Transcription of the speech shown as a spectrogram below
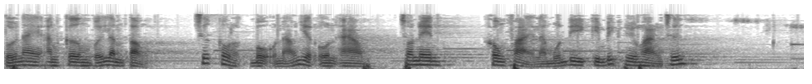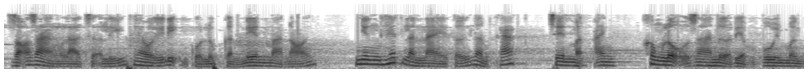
tối nay ăn cơm với Lâm tổng, trước câu lạc bộ náo nhiệt ồn ào, cho nên không phải là muốn đi Kim Bích Huy Hoàng chứ? Rõ ràng là trợ lý theo ý định của Lục Cẩn Niên mà nói, nhưng hết lần này tới lần khác, trên mặt anh không lộ ra nửa điểm vui mừng.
